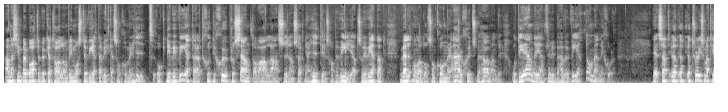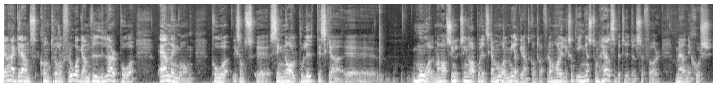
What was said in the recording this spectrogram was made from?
Anna Kinberg Batra brukar tala om, vi måste veta vilka som kommer hit. Och det vi vet är att 77% av alla asylansökningar hittills har beviljats. Så vi vet att väldigt många av de som kommer är skyddsbehövande. Och det är det enda egentligen vi behöver veta om människor. Eh, så att jag, jag, jag tror liksom att hela den här gränskontrollfrågan vilar på, än en gång, på liksom, eh, signalpolitiska eh, mål. Man har signalpolitiska mål med gränskontrollen för de har ju liksom ingen som helst betydelse för människors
